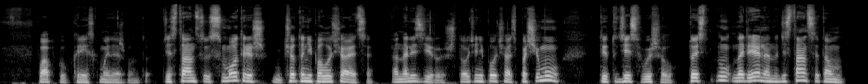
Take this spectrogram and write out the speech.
в папку к риск-менеджменту. Дистанцию смотришь, что-то не получается. Анализируешь, что у тебя не получается. Почему ты тут здесь вышел? То есть, ну, реально на дистанции там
